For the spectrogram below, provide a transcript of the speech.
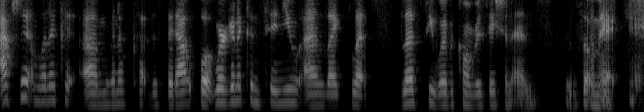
actually. I'm gonna. I'm gonna cut this bit out, but we're gonna continue and like let's let's see where the conversation ends. It's okay. Amazing.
